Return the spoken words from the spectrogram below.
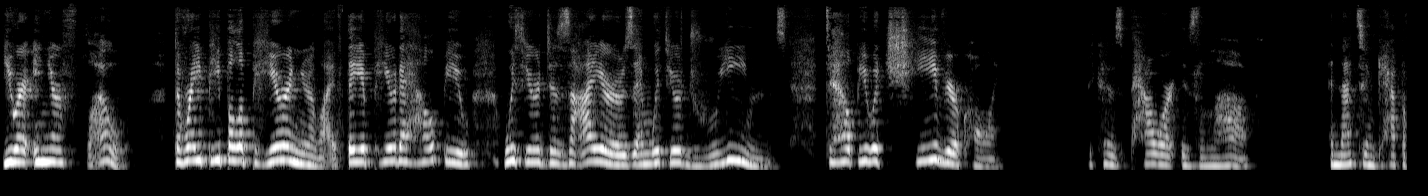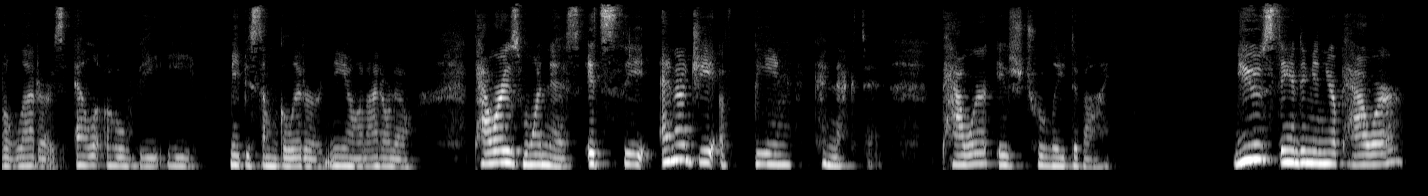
You are in your flow. The right people appear in your life. They appear to help you with your desires and with your dreams, to help you achieve your calling. Because power is love. And that's in capital letters, L-O-V-E. Maybe some glitter, neon, I don't know. Power is oneness. It's the energy of being connected. Power is truly divine. You standing in your power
